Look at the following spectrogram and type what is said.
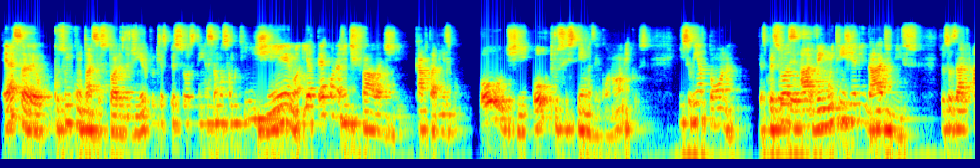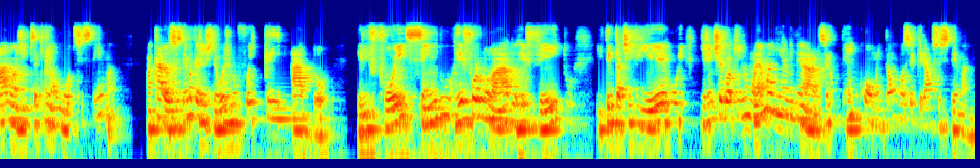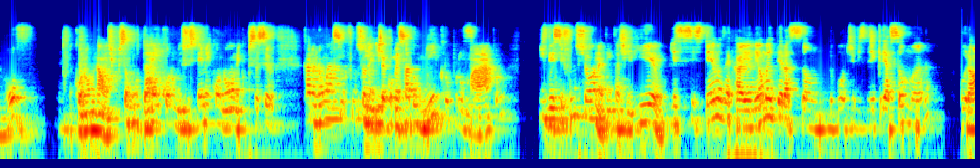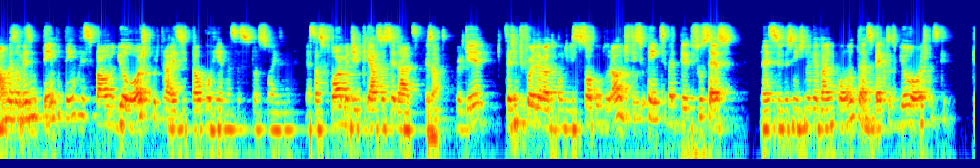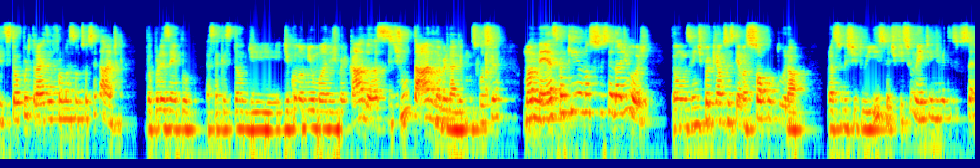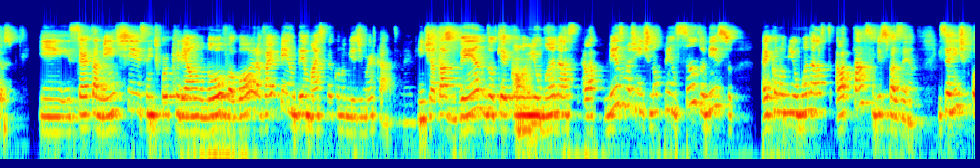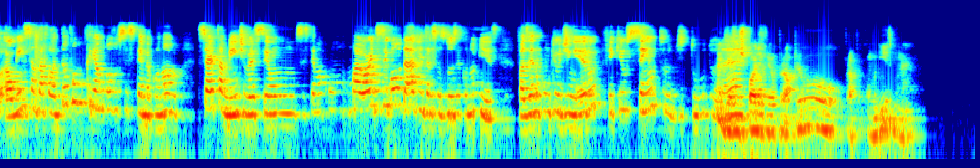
essa eu costumo contar essa história do dinheiro porque as pessoas têm essa noção muito ingênua e até quando a gente fala de capitalismo ou de outros sistemas econômicos, isso vem à tona. As pessoas ah, veem muita ingenuidade nisso. As pessoas acham, ah, não, a gente precisa criar um outro sistema. Mas, cara, o sistema que a gente tem hoje não foi criado. Ele foi sendo reformulado, refeito, e tentativa e erro, e, e a gente chegou aqui, não é uma linha linear, você não tem como. Então, você criar um sistema novo, econômico. Não, a gente precisa mudar a economia, o sistema econômico precisa ser. Cara, não é assim que funciona. A gente precisa começar do micro para o macro e ver se funciona, é tentativa e erro. E esse sistema, Zé Caio, ele é uma interação do ponto de vista de criação humana, cultural, mas ao mesmo tempo tem um respaldo biológico por trás de estar tá ocorrendo essas situações, né? essas formas de criar sociedades. Exato. Porque se a gente for levar do ponto de vista só cultural, dificilmente você vai ter sucesso, né? Se a gente não levar em conta aspectos biológicos que, que estão por trás da formação de sociedade. Então, por exemplo, essa questão de, de economia humana e de mercado, elas se juntaram, na verdade, como se fosse uma mescla que é a nossa sociedade hoje. Então, se a gente for criar um sistema só cultural para substituir isso, dificilmente a gente vai ter sucesso. E, certamente, se a gente for criar um novo agora, vai pender mais para a economia de mercado. Né? A gente já está vendo que a economia humana, ela, ela, mesmo a gente não pensando nisso, a economia humana ela está se desfazendo. E se a gente alguém sentar e falar, então vamos criar um novo sistema econômico, certamente vai ser um sistema com maior desigualdade entre essas duas economias fazendo com que o dinheiro fique o centro de tudo, é, né? A gente pode ver o próprio, o próprio comunismo, né?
